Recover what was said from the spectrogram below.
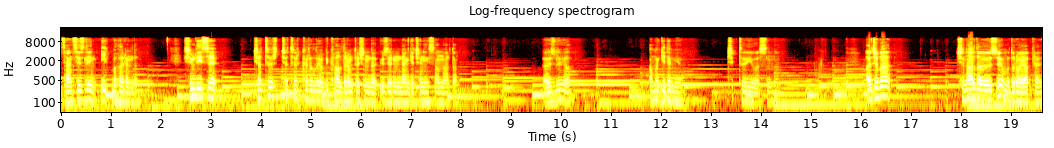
Sensizliğin ilk baharında. Şimdi ise çatır çatır kırılıyor bir kaldırım taşında üzerinden geçen insanlardan. Özlüyor ama gidemiyor çıktığı yuvasından. Acaba Çınar da özlüyor mudur o yaprağı?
